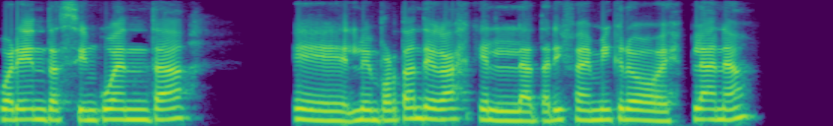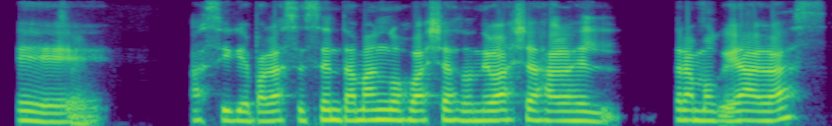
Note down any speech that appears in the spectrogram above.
40, 50. Eh, lo importante acá es que la tarifa de micro es plana. eh, Así que pagás 60 mangos, vayas donde vayas, hagas el tramo que hagas.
